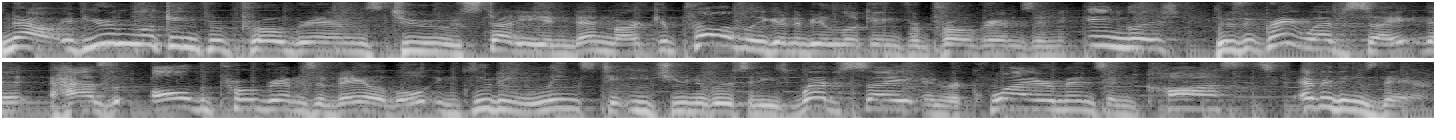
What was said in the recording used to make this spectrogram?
Now, if you're looking for programs to study in Denmark, you're probably gonna be looking for programs in English. There's a great website that has all the programs available, including links to each university's website and requirements and costs. Everything's there.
